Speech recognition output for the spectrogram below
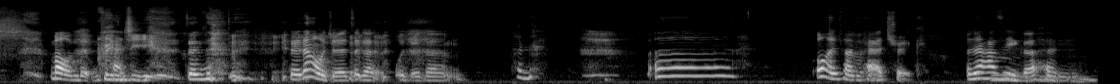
冒冷汗，真的对对。但我觉得这个，我觉得很呃，我很喜欢 Patrick，我觉得他是一个很、嗯、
